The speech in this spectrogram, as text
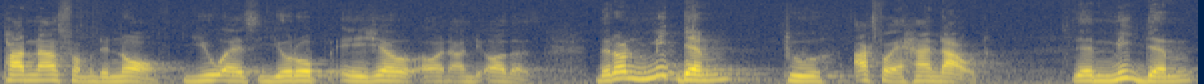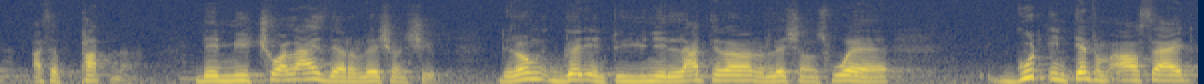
partners from the north, US, Europe, Asia, and the others, they don't meet them to ask for a handout. They meet them as a partner. They mutualize their relationship. They don't get into unilateral relations where good intent from outside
